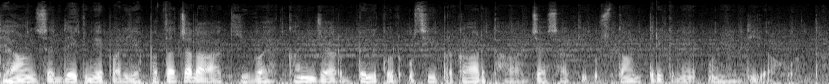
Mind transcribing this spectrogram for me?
ध्यान से देखने पर यह पता चला कि वह खंजर बिल्कुल उसी प्रकार था जैसा कि उस तांत्रिक ने उन्हें दिया हुआ था।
